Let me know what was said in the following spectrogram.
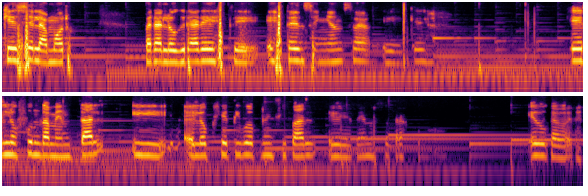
que es el amor para lograr este, esta enseñanza eh, que, es lo fundamental y el objetivo principal eh, de nosotras como educadoras.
